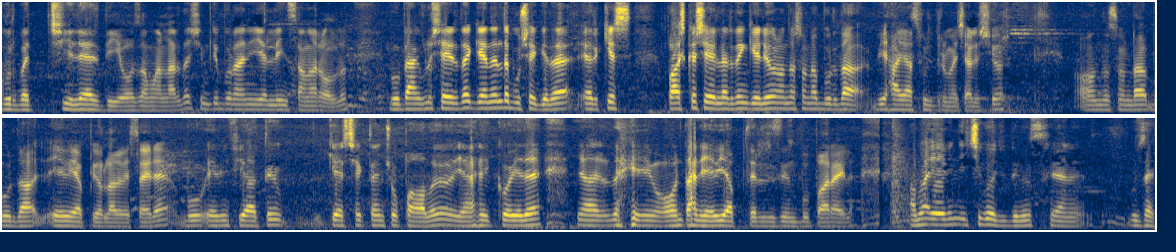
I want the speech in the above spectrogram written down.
gurbetçiler diye o zamanlarda. Şimdi buranın yerli insanlar oldu. Bu Bangalore şehirde genelde bu şekilde. Herkes başka şehirlerden geliyor. Ondan sonra burada bir hayat sürdürmeye çalışıyor. Ondan sonra burada ev yapıyorlar vesaire. Bu evin fiyatı gerçekten çok pahalı. Yani köyde yani 10 tane ev yaptırırsın bu parayla. Ama evin içi gördünüz yani güzel.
